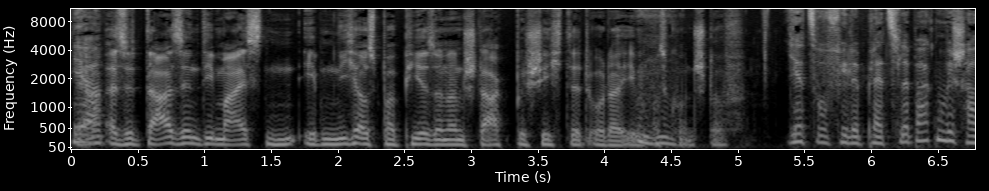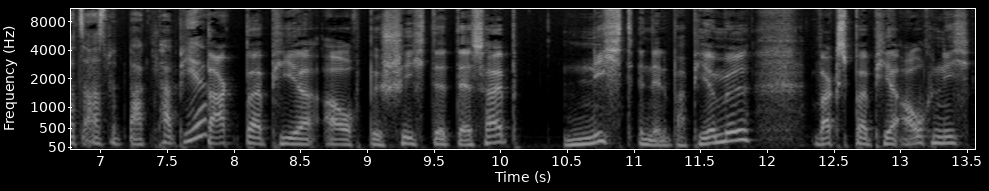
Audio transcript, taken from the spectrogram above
Ja. ja. Also da sind die meisten eben nicht aus Papier, sondern stark beschichtet oder eben mhm. aus Kunststoff. Jetzt, wo viele Plätzle backen, wie schaut's aus mit Backpapier? Backpapier auch beschichtet. Deshalb nicht in den Papiermüll, Wachspapier auch nicht,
